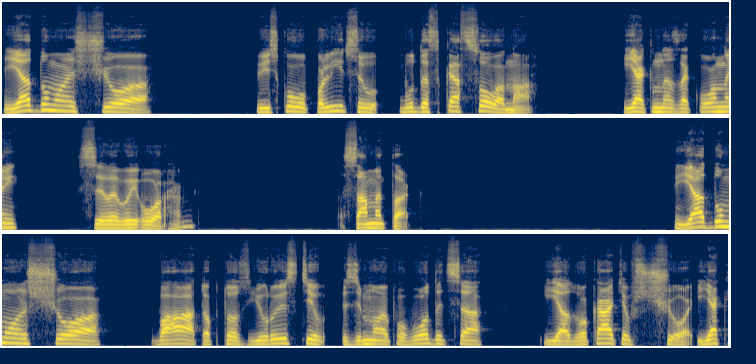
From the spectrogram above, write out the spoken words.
Я думаю, що військову поліцію буде скасовано як незаконний силовий орган. Саме так. Я думаю, що багато хто з юристів зі мною погодиться і адвокатів, що як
